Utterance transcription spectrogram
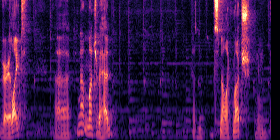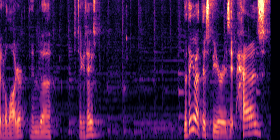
very light, uh, not much of a head. Doesn't smell like much, a bit of a lager, and uh, let's take a taste. The thing about this beer is it has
